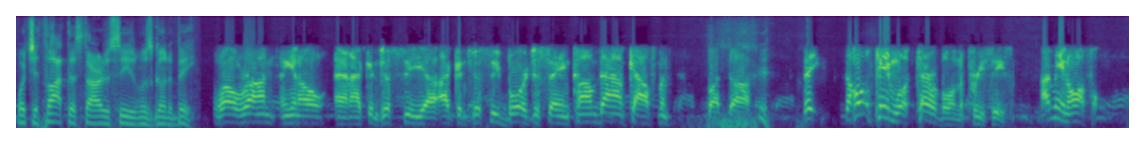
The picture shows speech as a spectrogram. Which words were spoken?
what you thought the start of the season was going to be? Well, Ron, you know, and I can just see, uh, I can just see Borges saying, "Calm down, Kaufman." But uh, they, the whole team looked terrible in the preseason. I mean, awful.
